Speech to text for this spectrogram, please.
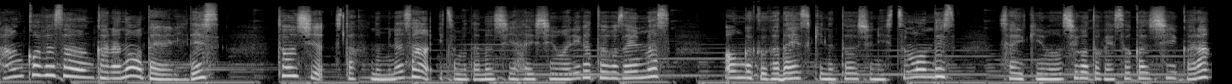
タンコブさんからのお便りです。当主、スタッフの皆さん、いつも楽しい配信をありがとうございます。音楽が大好きな当主に質問です。最近はお仕事が忙しいから、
